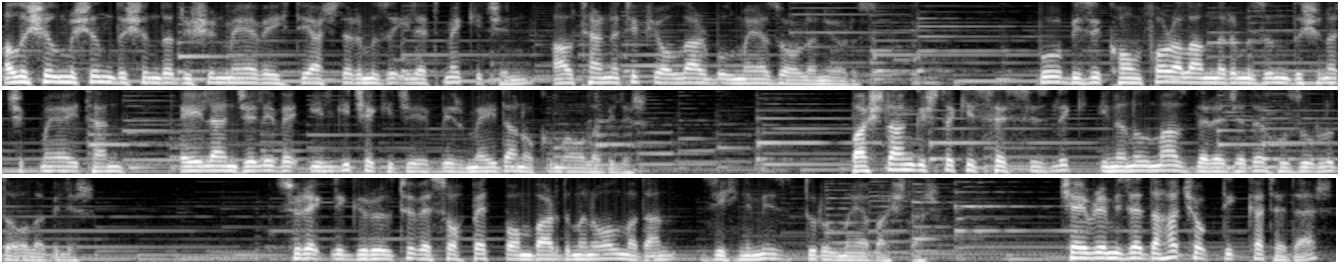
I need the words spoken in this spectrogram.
Alışılmışın dışında düşünmeye ve ihtiyaçlarımızı iletmek için alternatif yollar bulmaya zorlanıyoruz. Bu bizi konfor alanlarımızın dışına çıkmaya iten eğlenceli ve ilgi çekici bir meydan okuma olabilir. Başlangıçtaki sessizlik inanılmaz derecede huzurlu da olabilir. Sürekli gürültü ve sohbet bombardımanı olmadan zihnimiz durulmaya başlar. Çevremize daha çok dikkat eder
